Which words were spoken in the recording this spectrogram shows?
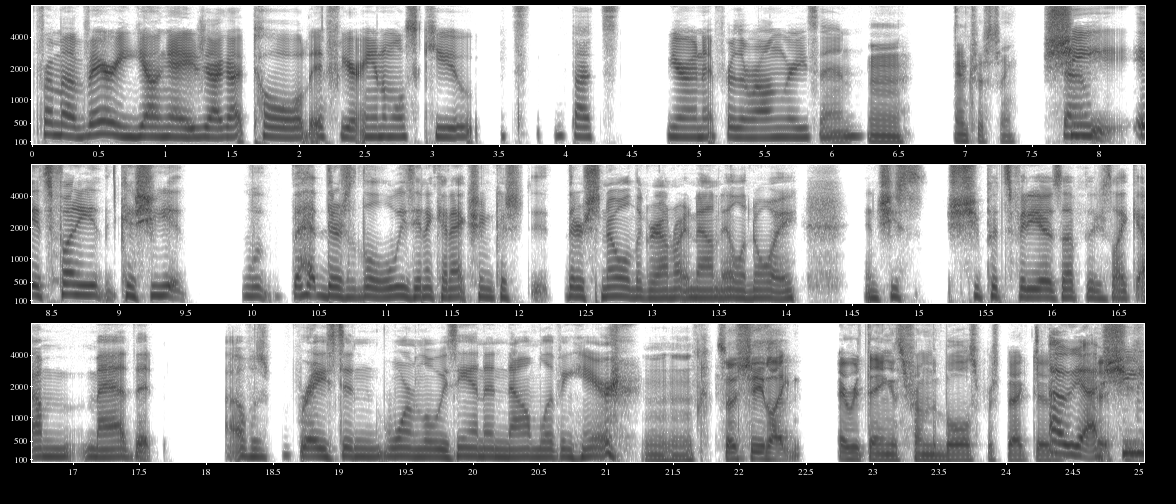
from a very young age I got told if your animal's cute, it's, that's you're in it for the wrong reason. Mm, interesting. She, it's funny because she, there's the Louisiana connection because there's snow on the ground right now in Illinois. And she's, she puts videos up that she's like, I'm mad that I was raised in warm Louisiana and now I'm living here. Mhm. So she like everything is from the bull's perspective. Oh yeah, she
